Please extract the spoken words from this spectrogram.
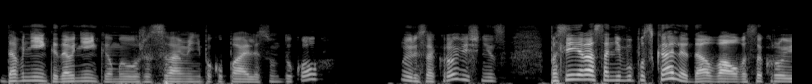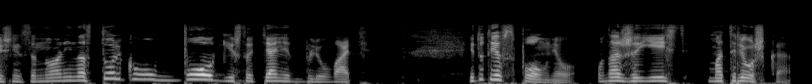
Давненько-давненько мы уже с вами не покупали сундуков. Ну или сокровищниц. Последний раз они выпускали, да, Valve сокровищницы, но они настолько убоги, что тянет блювать. И тут я вспомнил, у нас же есть матрешка.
